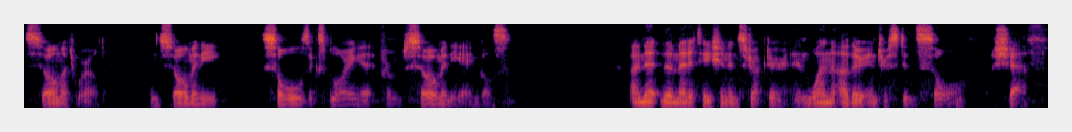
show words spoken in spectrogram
so much world and so many souls exploring it from so many angles. I met the meditation instructor and one other interested soul, a chef,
